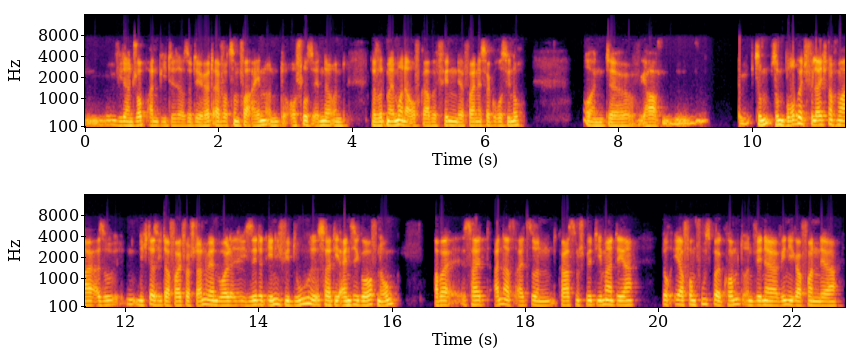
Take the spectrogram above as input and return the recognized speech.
wieder einen Job anbietet. Also der hört einfach zum Verein und Ausschlussende und da wird man immer eine Aufgabe finden. Der Verein ist ja groß genug. Und äh, ja, zum, zum Bobic vielleicht nochmal, also nicht, dass ich da falsch verstanden werden wollte. Ich sehe das ähnlich wie du, das ist halt die einzige Hoffnung. Aber ist halt anders als so ein Carsten Schmidt, jemand, der doch eher vom Fußball kommt und wenn er weniger von der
